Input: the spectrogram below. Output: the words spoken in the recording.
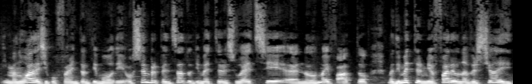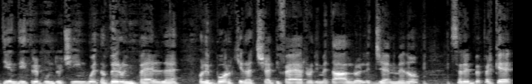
il manuale si può fare in tanti modi. Ho sempre pensato di mettere su Etsy, eh, non l'ho mai fatto, ma di mettermi a fare una versione di DD 3.5 davvero in pelle, con le borchie di ferro, di metallo e le gemme, no? Sarebbe perché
